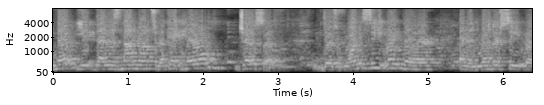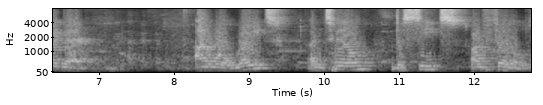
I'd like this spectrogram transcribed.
No, you, that is not an option. Okay, Harold, Joseph, there's one seat right there and another seat right there. I will wait until the seats are filled.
